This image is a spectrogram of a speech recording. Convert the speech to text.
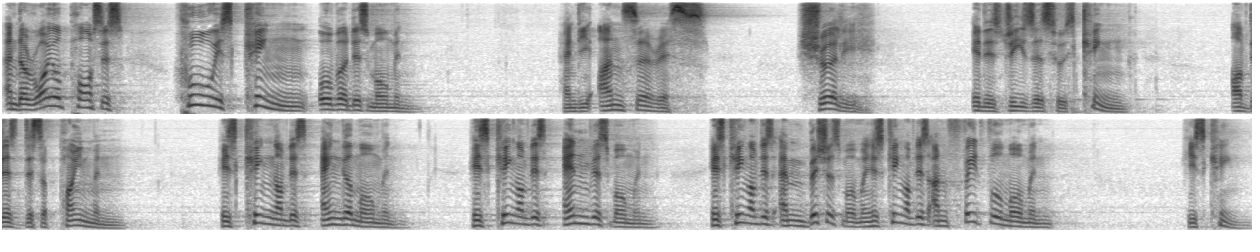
And the royal pause is who is king over this moment? And the answer is surely it is Jesus who's king of this disappointment. He's king of this anger moment. He's king of this envious moment. He's king of this ambitious moment. He's king of this unfaithful moment. He's king.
